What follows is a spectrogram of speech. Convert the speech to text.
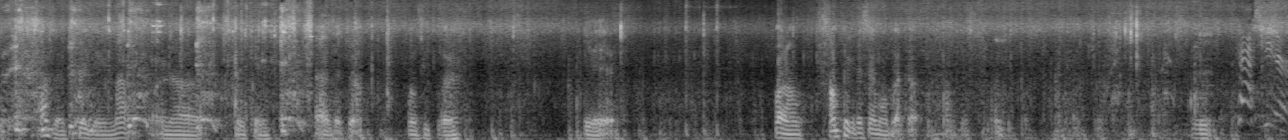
I was a at pregame, not in uh freaking uh, the uh, multiplayer. Yeah. Hold on, I'm picking this ammo back up. I'm just, I'm just, Yeah. Cash here.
